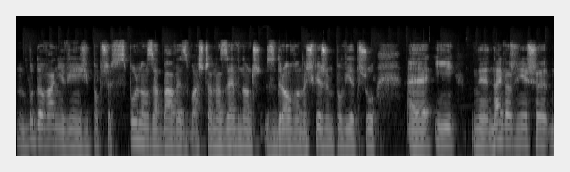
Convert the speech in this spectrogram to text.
budowanie więzi poprzez wspólną zabawę, zwłaszcza na zewnątrz, zdrowo, na świeżym powietrzu e, i y, najważniejsze, m,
